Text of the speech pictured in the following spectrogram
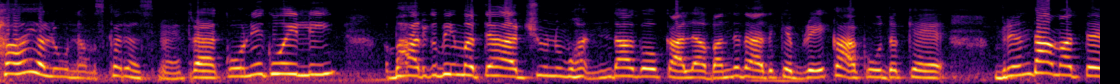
Hi hello ನಮಸ್ಕಾರ ಸ್ನೇಹಿತರ. ಕೊನೆಗೂ ಇಲ್ಲಿ ಭಾರ್ಗವಿ ಮತ್ತು ಅರ್ಜುನ್ ಒಂದಾಗೋ ಕಾಲ ಬಂದದ. ಅದಕ್ಕೆ ಬ್ರೇಕ್ ಹಾಕುವುದಕ್ಕೆ ಬೃಂದ ಮತ್ತು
